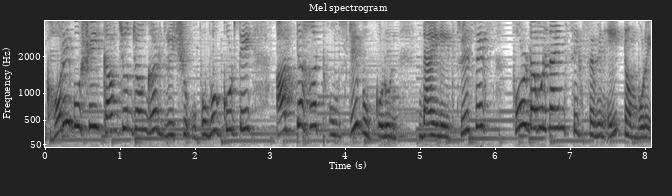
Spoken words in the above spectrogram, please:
ঘরে বসেই কাঞ্চনজঙ্ঘার দৃশ্য উপভোগ করতে আড্ডাহাট হোমস্টে বুক করুন nine eight three six four double nine six seven eight নম্বরে।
